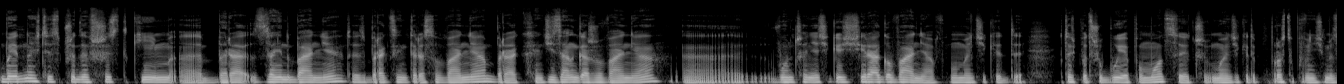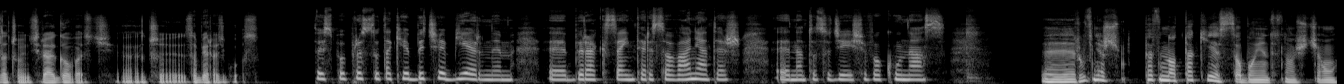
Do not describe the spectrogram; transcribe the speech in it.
Obojętność to jest przede wszystkim e, zaniedbanie, to jest brak zainteresowania, brak chęci zaangażowania, e, włączenia się jakiegoś reagowania w momencie, kiedy ktoś potrzebuje pomocy, czy w momencie, kiedy po prostu powinniśmy zacząć reagować, e, czy zabierać głos. To jest po prostu takie bycie biernym, e, brak zainteresowania też e, na to, co dzieje się wokół nas. Y, Również pewno tak jest z obojętnością,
